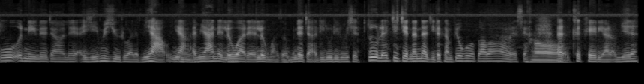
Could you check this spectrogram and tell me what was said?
ကိုယ်အနေနဲ့ကြောက်လဲအရေးမယူတော့လည်းမရဘူးညအများနဲ့လောက်ရတယ်အလုပ်မှာဆိုမနေ့ကျဒီလိုဒီလိုရှိသူတို့လည်းကြည်ကြည်နက်နက်ကြီးလက်ခံပြောပြောပါပါပဲဆရာဟောအဲခက်ခဲတွေကတော့အများနဲ့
